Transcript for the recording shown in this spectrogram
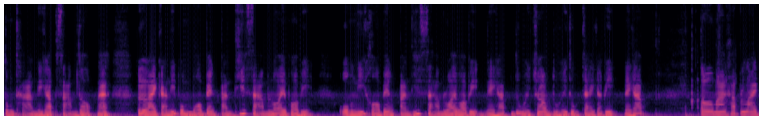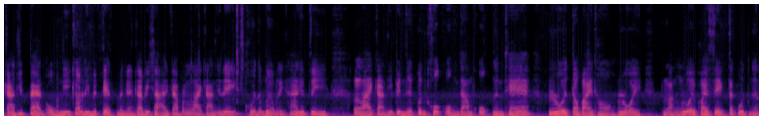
ตรงฐานนี่ครับสามดอกนะ รายการนี้ผมขอแบ่งปันที่สามร้อยพอพี่ องค์นี้ขอแบ่งปันที่ 300 พอพี่นะครับ ดูให้ชอบดูให้ถูกใจครับพี่นะครับ ต่อมาครับรายการที่ 8 องค์นี้ก็ลิมิเต็ดเหมือนกันครับพี่ชายกับรายการที่เลขโคนนัมเบอร์หมายเลข54 รายการที่เป็นเนื้อก้นคกองค์ดำอกเงินแท้โรยตะไบทองโรยหลังโรยพลอยเสกตะกุดเงิน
